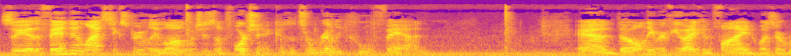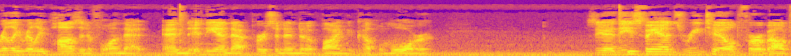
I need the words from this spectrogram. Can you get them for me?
So yeah, the fan didn't last extremely long, which is unfortunate because it's a really cool fan. And the only review I can find was a really, really positive one that, and in the end, that person ended up buying a couple more. So yeah, these fans retailed for about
